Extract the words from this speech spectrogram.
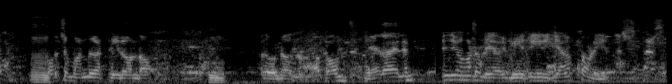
കുറച്ച് മണ്ണ് കട്ട് ചെയ്തോണ്ടോ. അതുകൊണ്ട് വന്നു അപ്പം ഏതായാലും അങ്ങോട്ട് മീറ്റിംഗ് ഇരിക്കാനൊക്കെ വിളിക്കാം.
